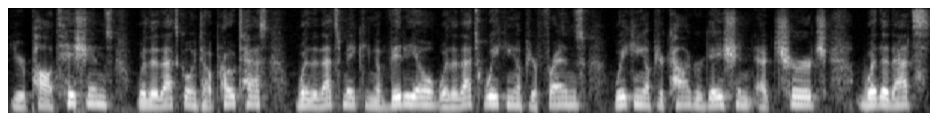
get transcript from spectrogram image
your politicians, whether that's going to a protest, whether that's making a video, whether that's waking up your friends, waking up your congregation at church, whether that's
